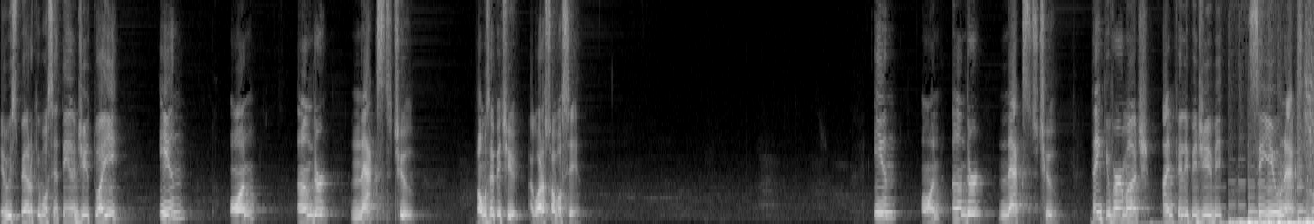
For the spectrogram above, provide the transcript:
Eu espero que você tenha dito aí in, on, under, next to. Vamos repetir. Agora só você. In, on, under, next to. Thank you very much. I'm Felipe Gibi. See you next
